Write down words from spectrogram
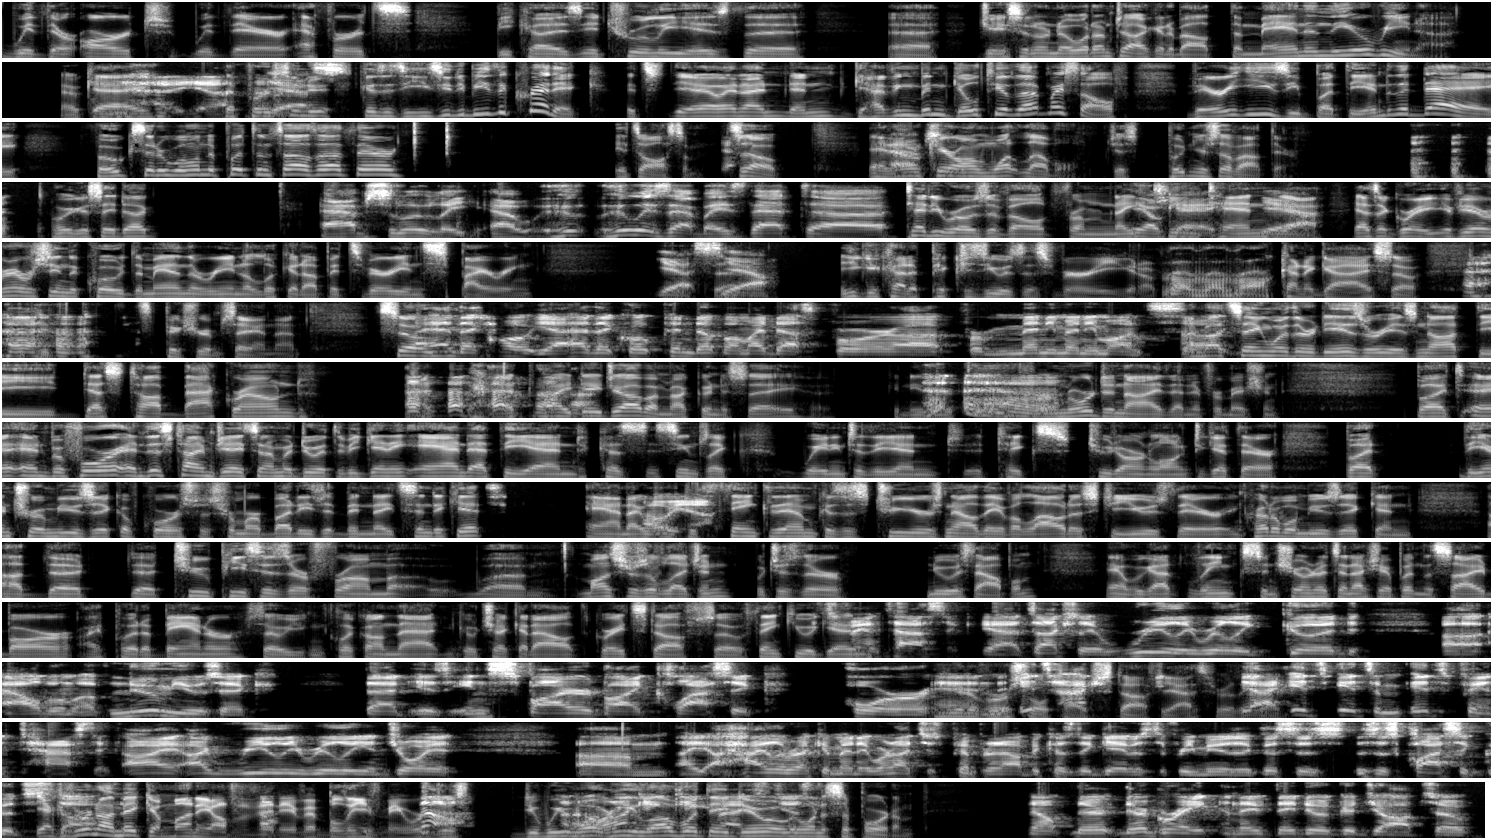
with their art, with their efforts, because it truly is the uh, Jason. Don't know what I'm talking about. The man in the arena Okay, yeah, the person because yes. it's easy to be the critic. It's you know, and I'm, and having been guilty of that myself, very easy. But at the end of the day, folks that are willing to put themselves out there, it's awesome. Yeah. So, and Absolutely. I don't care on what level, just putting yourself out there. what were you gonna say, Doug? Absolutely. Uh, who who is that? But is that uh, Teddy Roosevelt from 1910? Okay. Yeah. yeah, that's a great. If you've ever seen the quote, "The Man in the Arena," look it up. It's very inspiring. Yes. Uh, yeah you could kind of picture he was this very you know rah, rah, rah kind of guy. So you could picture him saying that. So I had that quote. Yeah, I had that quote pinned up on my desk for uh, for many many months. I'm not saying whether it is or is not the desktop background at, at my day job. I'm not going to say. I can neither confirm nor deny that information. But and before and this time, Jason, I'm going to do it at the beginning and at the end because it seems like waiting to the end it takes too darn long to get there. But the intro music, of course, was from our buddies at Midnight Syndicate. And I oh, want yeah. to thank them because it's two years now they've allowed us to use their incredible music. And uh, the the two pieces are from uh, um, Monsters of Legend, which is their newest album. And we got links and show notes. And actually, I put in the sidebar, I put a banner so you can click on that and go check it out. Great stuff. So thank you again. It's fantastic. Yeah, it's actually a really, really good uh, album of new music that is inspired by classic horror and universal type actually, stuff. Yeah, it's really yeah, good. it's it's it's fantastic. I I really really enjoy it um, I, I, highly recommend it. We're not just pimping it out because they gave us the free music. This is this is classic good yeah, stuff. we're not making money off of any of it. Believe me, we're no. just do we no, we love what they do and we want to support them. No, they're they're great and they they do a good job. So.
